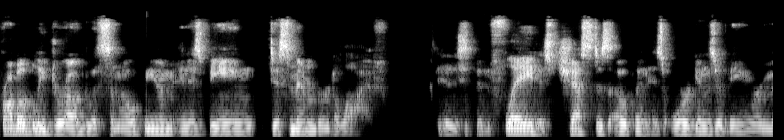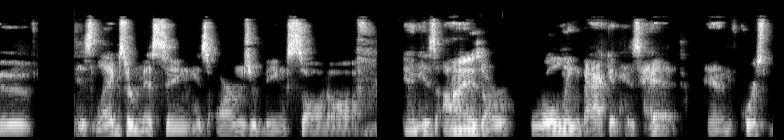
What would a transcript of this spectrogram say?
probably drugged with some opium, and is being dismembered alive. He's been flayed, his chest is open, his organs are being removed, his legs are missing, his arms are being sawed off and his eyes are rolling back in his head. And of course,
